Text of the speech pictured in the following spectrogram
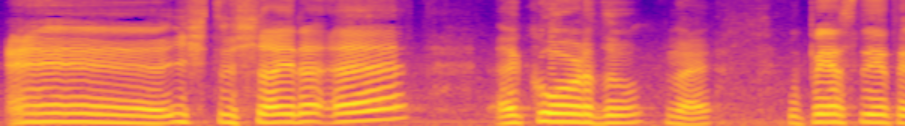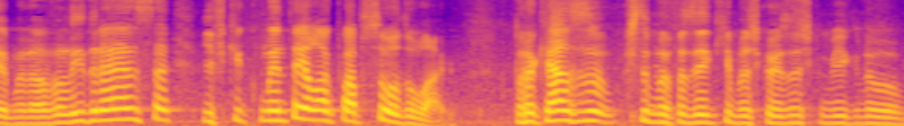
É, isto cheira a acordo, não é? O PSD tem uma nova liderança e fiquei, comentei logo para a pessoa do lago. Por acaso costuma fazer aqui umas coisas comigo no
